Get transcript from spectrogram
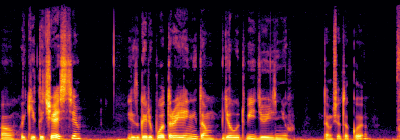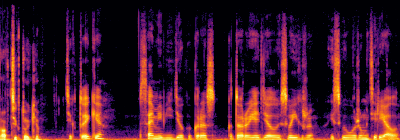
а, какие-то части из Гарри Поттера, и они там делают видео из них, там все такое. А в ТикТоке? В ТикТоке сами видео как раз, которые я делаю из своих же, из своего же материала.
